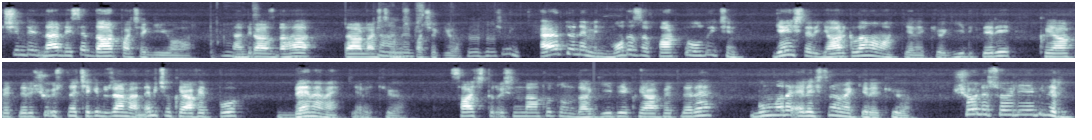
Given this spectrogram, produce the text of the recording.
Şimdi neredeyse dar paça giyiyorlar. Yani biraz daha darlaştırılmış yani, paça giyiyor. Şimdi her dönemin modası farklı olduğu için gençleri yargılamamak gerekiyor. Giydikleri kıyafetleri şu üstüne çeki düzen ver. Ne biçim kıyafet bu dememek gerekiyor. Saç tıraşından tutun da giydiği kıyafetlere bunları eleştirmemek gerekiyor. Şöyle söyleyebilirim.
